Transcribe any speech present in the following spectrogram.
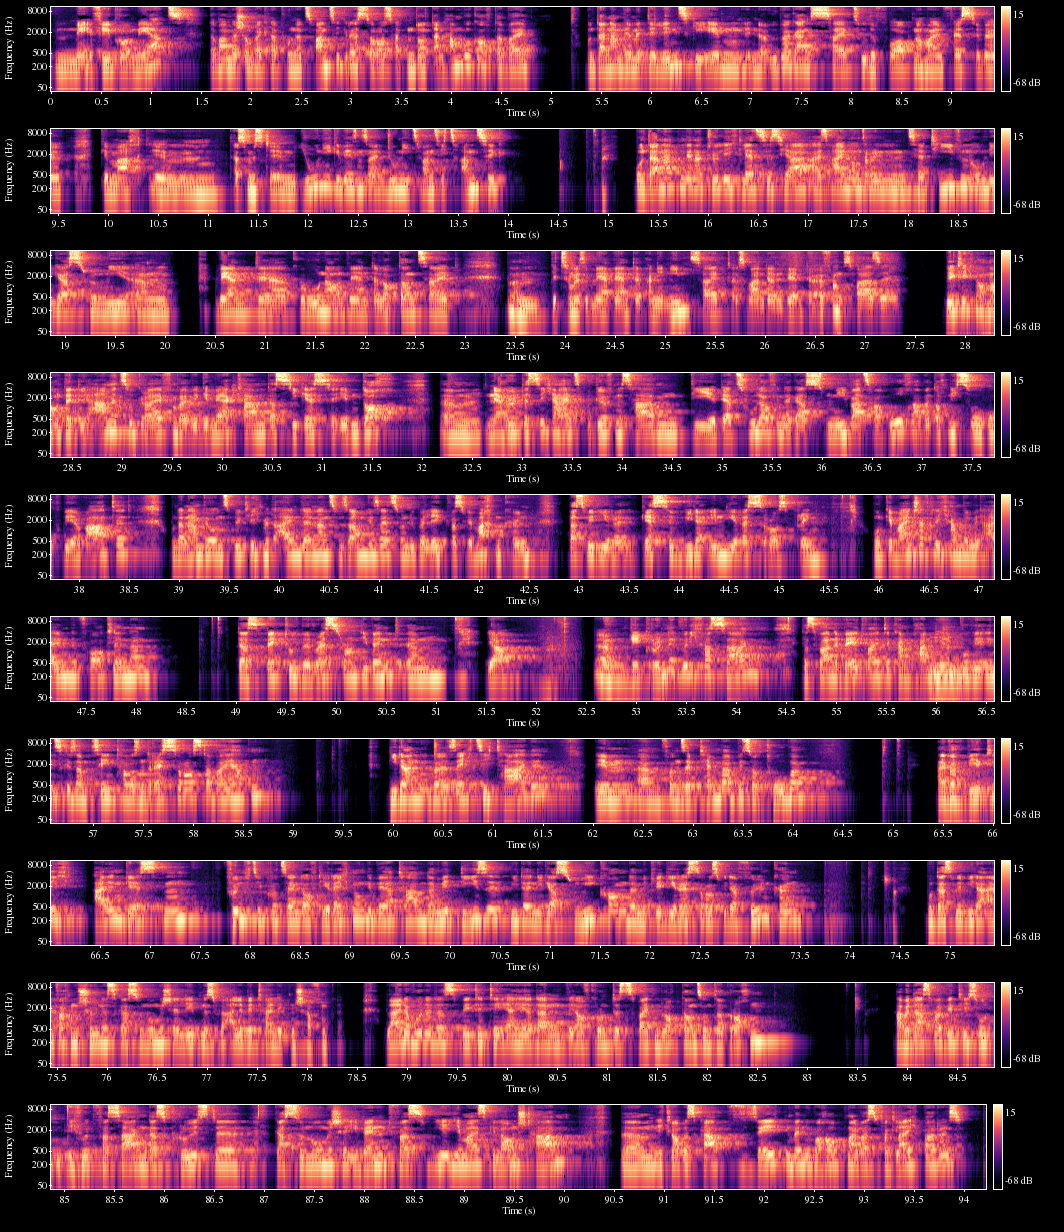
Februar, März. Da waren wir schon bei knapp 120 Restaurants, hatten dort dann Hamburg auch dabei. Und dann haben wir mit Delinski eben in der Übergangszeit zu The Fork nochmal ein Festival gemacht. Im, das müsste im Juni gewesen sein, Juni 2020. Und dann hatten wir natürlich letztes Jahr als eine unserer Initiativen, um die Gastronomie ähm, während der Corona und während der Lockdown-Zeit, ähm, beziehungsweise mehr während der Pandemiezeit, das waren dann während der Öffnungsphase, wirklich nochmal unter die Arme zu greifen, weil wir gemerkt haben, dass die Gäste eben doch ähm, ein erhöhtes Sicherheitsbedürfnis haben. Die, der Zulauf in der Gastronomie war zwar hoch, aber doch nicht so hoch wie erwartet. Und dann haben wir uns wirklich mit allen Ländern zusammengesetzt und überlegt, was wir machen können, dass wir die Gäste wieder in die Restaurants bringen. Und gemeinschaftlich haben wir mit allen den Vorkländern das Back to the Restaurant Event ähm, ja, ähm, gegründet, würde ich fast sagen. Das war eine weltweite Kampagne, mhm. wo wir insgesamt 10.000 Restaurants dabei hatten, die dann über 60 Tage im, ähm, von September bis Oktober einfach wirklich allen Gästen 50 Prozent auf die Rechnung gewährt haben, damit diese wieder in die Gastronomie kommen, damit wir die Restaurants wieder füllen können und dass wir wieder einfach ein schönes gastronomisches Erlebnis für alle Beteiligten schaffen können. Leider wurde das BTTR ja dann aufgrund des zweiten Lockdowns unterbrochen. Aber das war wirklich so, ich würde fast sagen, das größte gastronomische Event, was wir jemals gelauncht haben. Ähm, ich glaube, es gab selten, wenn überhaupt mal was Vergleichbares.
